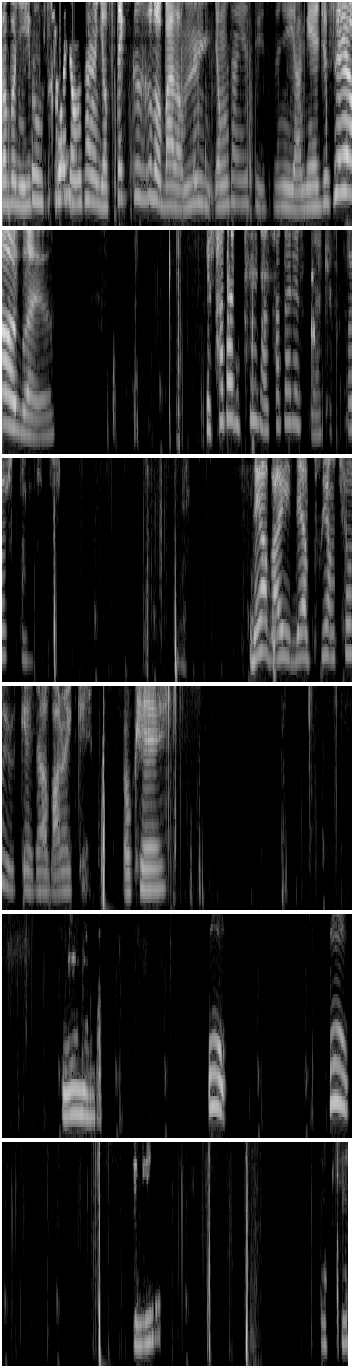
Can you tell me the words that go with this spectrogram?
여러분 이- 그럼 이번 영상은 역대급으로 말 없는 영상일 수 있으니 양해해 주세요 여러분. 이게 사다리 풀가 사다리에서 내가 계속 떨어졌단 말이지. 내가 말, 내가 분량 채워줄게. 내가 말할게. 오케이. 오, 오, 오. 오케이. 오케이.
